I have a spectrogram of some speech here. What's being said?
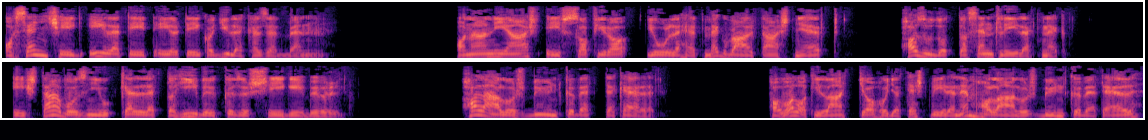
A szentség életét élték a gyülekezetben. Anániás és Szafira jól lehet megváltást nyert, hazudott a Szentléleknek, és távozniuk kellett a hívők közösségéből. Halálos bűnt követtek el. Ha valaki látja, hogy a testvére nem halálos bűnt követ el,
